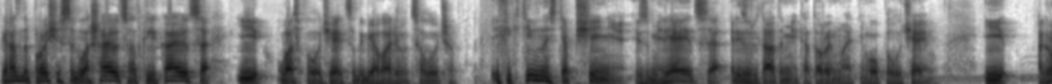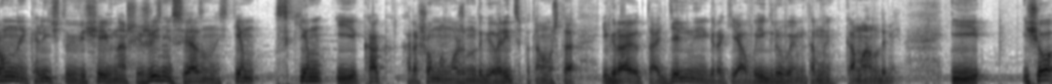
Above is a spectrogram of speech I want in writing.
гораздо проще соглашаются, откликаются, и у вас получается договариваться лучше. Эффективность общения измеряется результатами, которые мы от него получаем. И Огромное количество вещей в нашей жизни связано с тем, с кем и как хорошо мы можем договориться, потому что играют отдельные игроки, а выигрываем-то мы командами. И еще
